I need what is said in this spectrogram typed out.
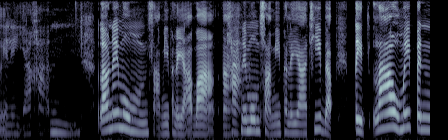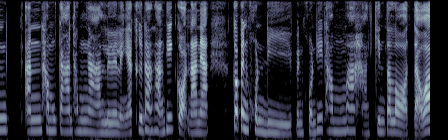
ยอะไรอย่างเงี้ยค่ะอืมแล้วในมุมสามีภรรยาบ้างอะค่ะในมุมสามีภรรยาที่แบบติดเหล้าไม่เป็น อันทำการทำงานเลยอะไรเงี้ยคือทางทางๆที่ก่อนหน้าเนี้ยก็เป็นคนดีเป็นคนที่ทำมาหากินตลอด แต่ว่า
